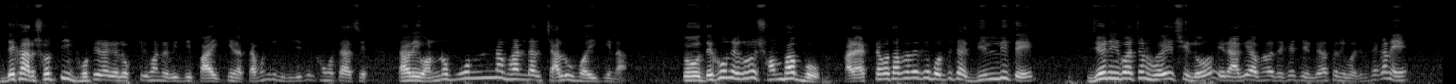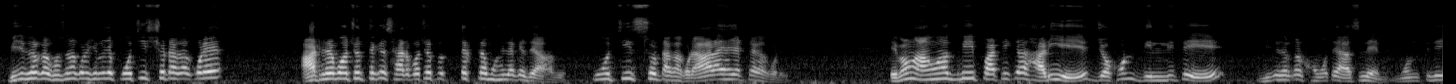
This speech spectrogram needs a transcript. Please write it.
দেখার সত্যি ভোটের আগে লক্ষ্মীর ভাণ্ডার বৃদ্ধি পায় কিনা তেমন যদি বিজেপির ক্ষমতা আসে, তাহলে এই অন্নপূর্ণা ভাণ্ডার চালু হয় কিনা? তো দেখুন, এগুলো সম্ভাব্য। আর একটা কথা আপনাদেরকে বলতে চাই, দিল্লিতে যে নির্বাচন হয়েছিল, এর আগে আপনারা দেখেছেন বিধানসভা নির্বাচন, সেখানে বিজেপি সরকার ঘোষণা করেছিল যে পঁচিশশো টাকা করে আঠেরো বছর থেকে ষাট বছর প্রত্যেকটা মহিলাকে দেওয়া হবে। পঁচিশশো টাকা করে, আড়াই হাজার টাকা করে। এবং আম আদমি পার্টিকে হারিয়ে যখন দিল্লিতে বিজেপি সরকার ক্ষমতায় আসলেন, মন্ত্রী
